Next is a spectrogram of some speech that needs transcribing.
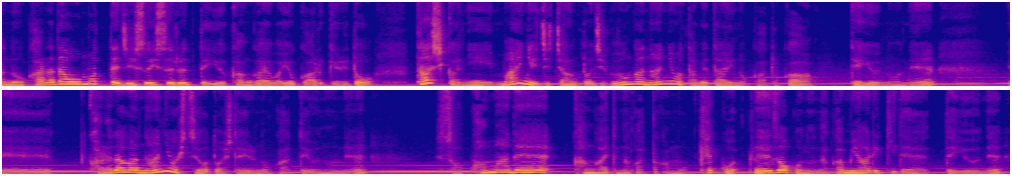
あの体を持って自炊するっていう考えはよくあるけれど確かに毎日ちゃんと自分が何を食べたいのかとかっていうのをね、えー、体が何を必要としているのかっていうのをねそこまで考えてなかったかも。結構冷蔵庫の中身ありきでっていうね。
